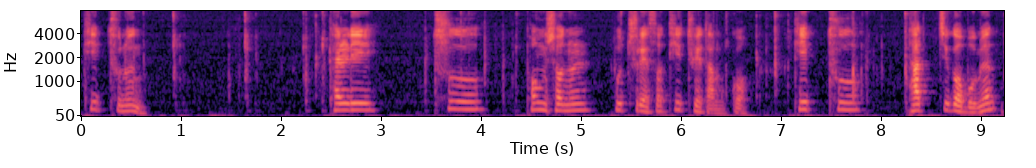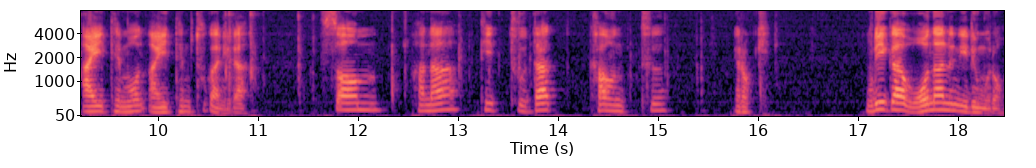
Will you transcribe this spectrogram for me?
t2는 텔리 2 펑션을 호출해서 t2에 담고 t2 다 찍어보면 아이템 1, 아이템 2가 아니라 sum 하나 t2 닷 count 이렇게 우리가 원하는 이름으로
